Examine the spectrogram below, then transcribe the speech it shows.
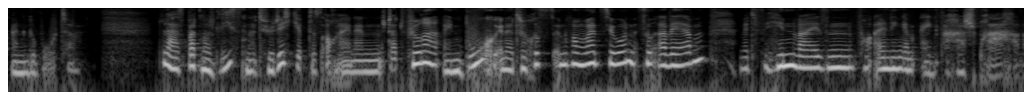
Angebote. Last but not least natürlich gibt es auch einen Stadtführer, ein Buch in der Touristinformation zu erwerben mit Hinweisen vor allen Dingen in einfacher Sprache.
